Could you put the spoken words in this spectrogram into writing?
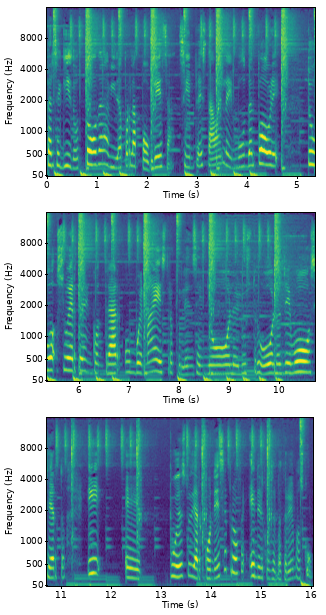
perseguido toda la vida por la pobreza, siempre estaba en la inmunda el pobre, tuvo suerte de encontrar un buen maestro que le enseñó, lo ilustró, lo llevó, ¿cierto? Y eh, pudo estudiar con ese profe en el Conservatorio de Moscú.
